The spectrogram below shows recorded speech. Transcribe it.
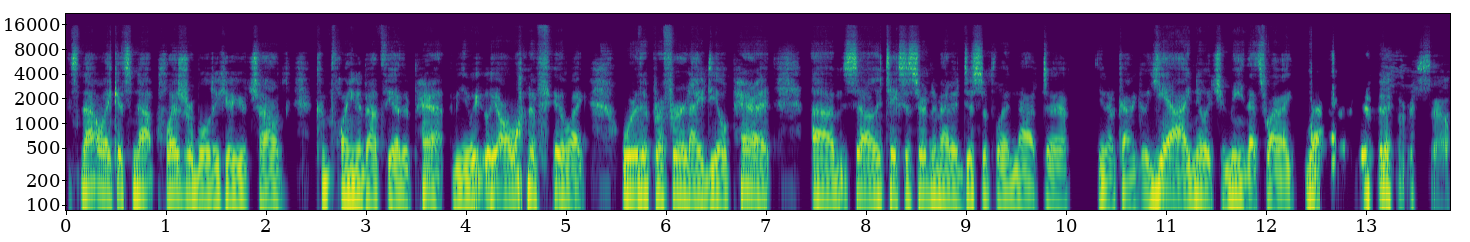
It's not like it's not pleasurable to hear your child complain about the other parent. I mean, we, we all want to feel like we're the preferred ideal parent. Um, so it takes a certain amount of discipline not to, you know, kind of go, yeah, I know what you mean. That's why I, whatever. So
